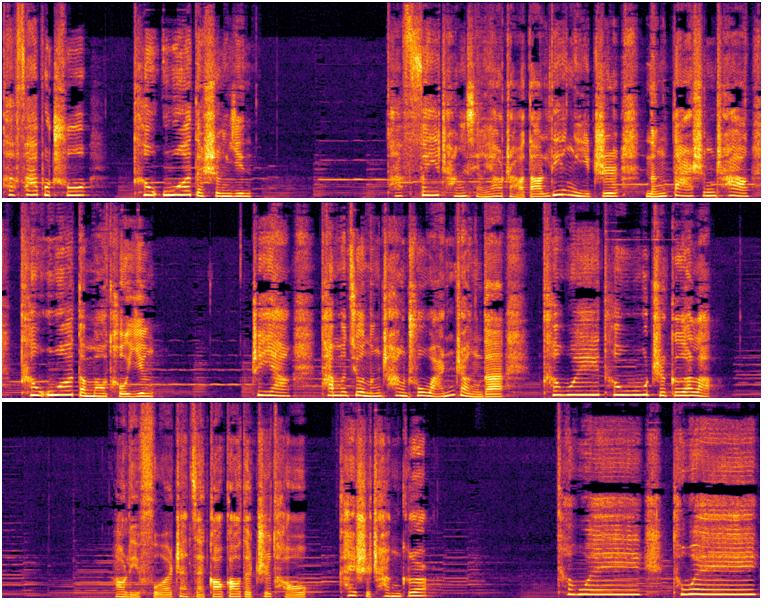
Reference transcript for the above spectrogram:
他发不出“特窝”的声音。他非常想要找到另一只能大声唱“特窝”的猫头鹰，这样他们就能唱出完整的“特威特乌”之歌了。奥利弗站在高高的枝头，开始唱歌。特威，特威，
